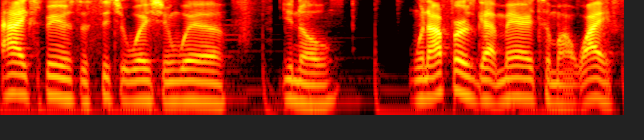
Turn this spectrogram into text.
I experienced a situation where, you know, when I first got married to my wife,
